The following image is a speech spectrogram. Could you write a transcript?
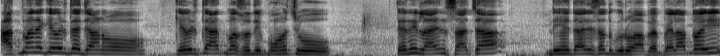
આત્માને કેવી રીતે જાણવો? કેવી રીતે આત્મા સુધી પહોંચવું? તેની લાઈન સાચા દેહધારી સદગુરુ આપે. પહેલાં તો એ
